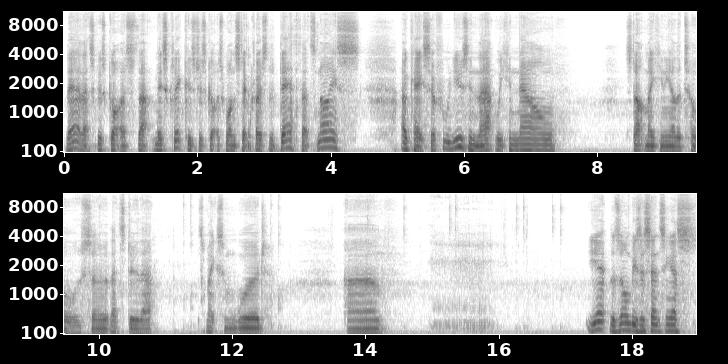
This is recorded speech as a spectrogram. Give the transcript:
There, that's just got us, that misclick has just got us one step closer to death, that's nice. Okay, so if we're using that, we can now start making the other tools. So let's do that. Let's make some wood. Um, yeah, the zombies are sensing us.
